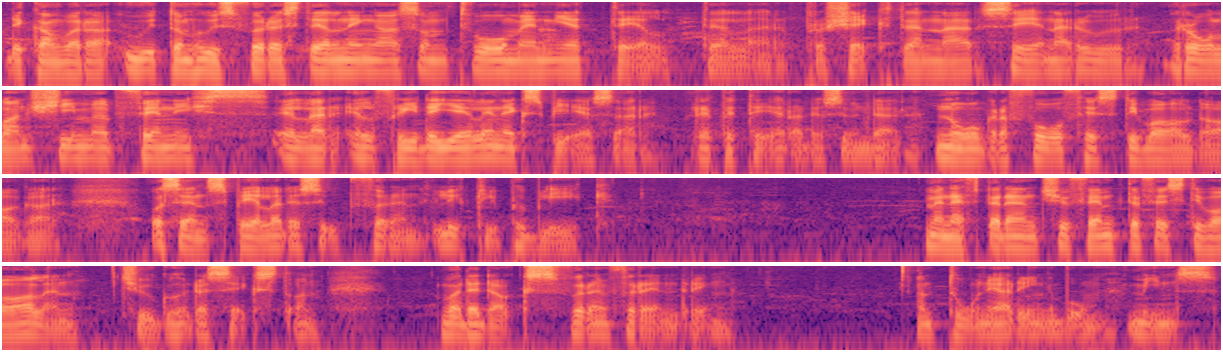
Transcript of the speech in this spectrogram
Det kan vara utomhusföreställningar som Två män i ett tält eller projekten när scener ur Roland Schimmelpfennigs eller Elfriede Jelineks pjäser repeterades under några få festivaldagar och sen spelades upp för en lycklig publik. Men efter den 25 festivalen 2016 var det dags för en förändring. Antonia Ringbom minns.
